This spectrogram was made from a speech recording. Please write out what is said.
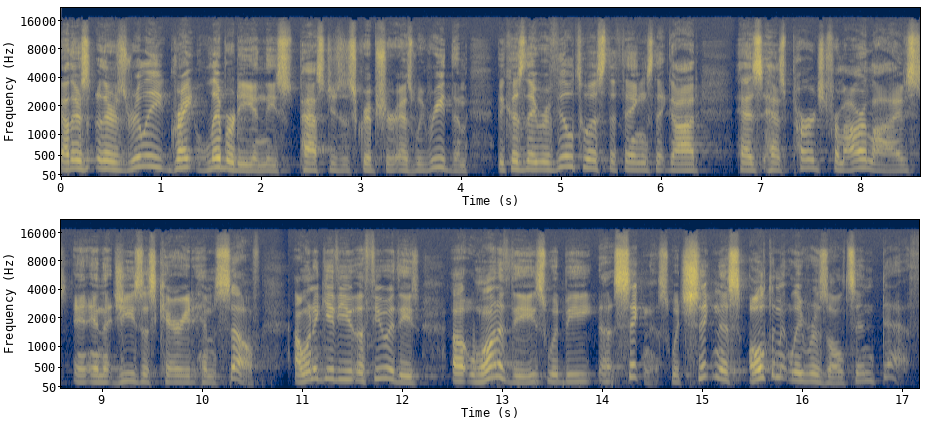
Now, there's, there's really great liberty in these passages of Scripture as we read them because they reveal to us the things that God has, has purged from our lives and, and that Jesus carried himself. I want to give you a few of these. Uh, one of these would be uh, sickness, which sickness ultimately results in death.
